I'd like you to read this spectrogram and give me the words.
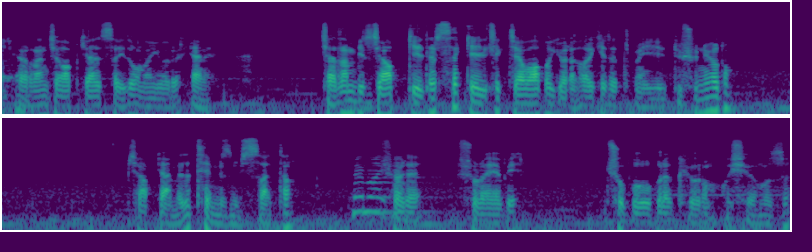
içeriden cevap gelseydi ona göre yani içeriden bir cevap gelirse gelecek cevaba göre hareket etmeyi düşünüyordum. Cevap gelmedi temizmiş zaten. Şöyle şuraya bir çubuğu bırakıyorum ışığımızı.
